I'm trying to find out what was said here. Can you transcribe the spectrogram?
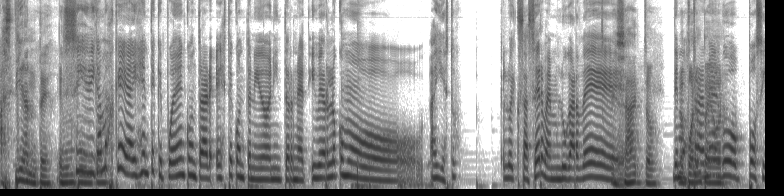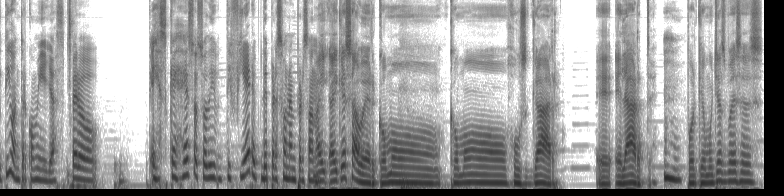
hastiante. En un Sí, punto. digamos que hay gente que puede encontrar este contenido en internet y verlo como, ay, esto lo exacerba en lugar de, Exacto. de Lo mostrarme algo positivo, entre comillas. Pero es que es eso, eso di- difiere de persona en persona. Hay, hay que saber cómo, cómo juzgar eh, el arte. Porque muchas veces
